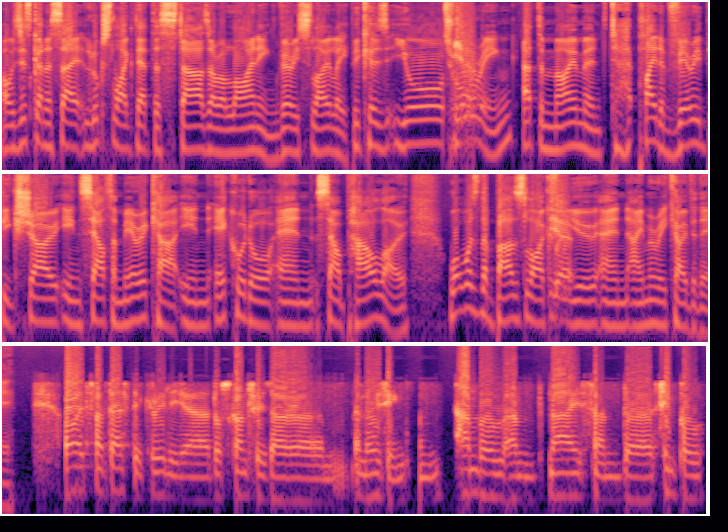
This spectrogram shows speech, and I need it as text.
I was just going to say, it looks like that the stars are aligning very slowly because you're touring yeah. at the moment. Played a very big show in South America, in Ecuador and Sao Paulo. What was the buzz like yeah. for you and Aymeric over there? Oh, it's fantastic, really. Uh, those countries are um, amazing, um, humble and nice and uh, simple,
